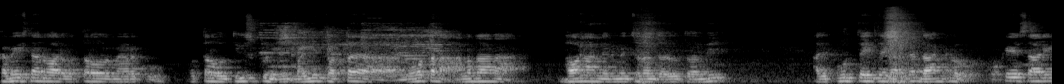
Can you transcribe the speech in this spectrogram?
కమిషనర్ వారి ఉత్తర్వుల మేరకు ఉత్తర్వులు తీసుకుని మళ్ళీ కొత్త నూతన అన్నదాన భవనాన్ని నిర్మించడం జరుగుతోంది. అది పూర్తయితే కనుక దాంట్లో ఒకేసారి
